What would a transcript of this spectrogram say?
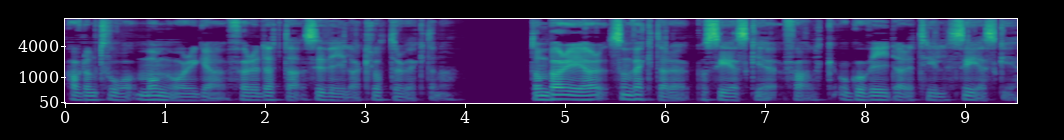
av de två mångåriga före detta civila klotterväktarna. De börjar som väktare på CSG Falk och går vidare till CSG.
